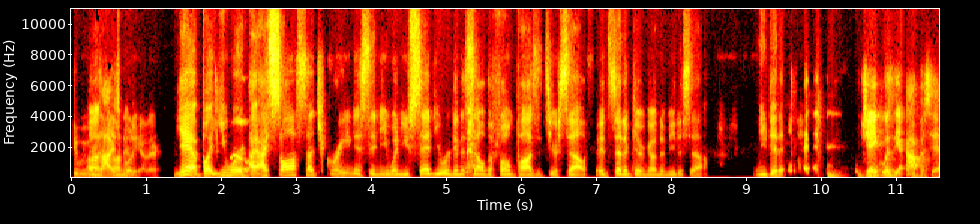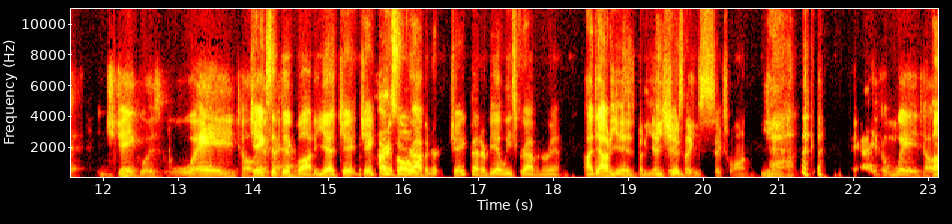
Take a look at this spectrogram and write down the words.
Dude, we went On- to high school it. together. Yeah, but you were I, I saw such greatness in you when you said you were gonna sell the Foamposites yourself instead of giving them to me to sell. And you did it. Jake was the opposite. Jake was way taller. Jake's a than I big body. Yeah, Jake Jake better be grabbing Jake better be at least grabbing rim. I doubt he is, but he, Yeah, he Jake's should like be. six one. Yeah. Yeah, way taller than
